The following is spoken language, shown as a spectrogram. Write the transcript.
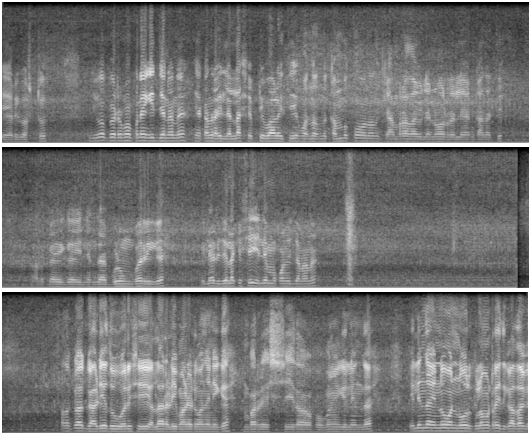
ಚೇರಿಗಷ್ಟು ಜಿಯೋ ಪೆಟ್ರೋಲ್ ಪಂಪ್ನಾಗ ಇದ್ದೆ ನಾನು. ಯಾಕಂದ್ರೆ ಇಲ್ಲೆಲ್ಲ ಸೇಫ್ಟಿ ಭಾಳ ಐತಿ. ಒಂದೊಂದು ಕಂಬಕ್ಕೂ ಒಂದೊಂದು ಕ್ಯಾಮ್ರಾ ಅದಾವ ಇಲ್ಲೇ ನೋಡ್ರಿ ಇಲ್ಲಿ ಹೆಂಗೆ ಕಾಣತೈತಿ. ಅದಕ್ಕೆ ಈಗ ಇಲ್ಲಿಂದ ಬಿಳುಂಬರಿಗೆ ಇಲ್ಲೇ ಡೀಸೆಲ್ ಹಾಕಿಸಿ ಇಲ್ಲೇ ಮುಕ್ಕೊಂಡಿದ್ದೆ ಜನನ. ಅದಕ್ಕೆ ಗಾಡಿ ಅದು ಒರೆಸಿ ಎಲ್ಲ ರೆಡಿ ಮಾಡಿ ಇಟ್ಕೊಂಡೇನಿ ಈಗ. ಬರ್ರಿ, ಸೀದಾ ಹೋಗೋನಿಗೆ ಇಲ್ಲಿಂದ. ಇಲ್ಲಿಂದ ಇನ್ನೂ ಒಂದು ನೂರು ಕಿಲೋಮೀಟ್ರ್ ಐತಿ ಗದಾಗ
